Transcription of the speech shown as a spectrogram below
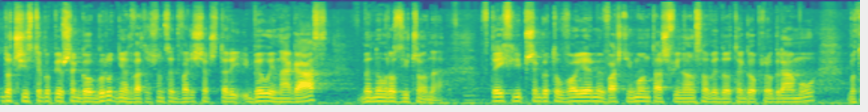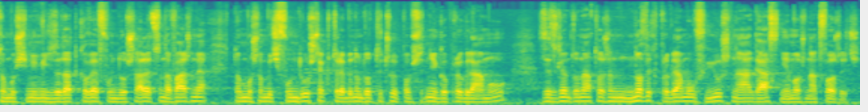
do 31 grudnia 2024 i były na gaz, będą rozliczone. Tej chwili przygotowujemy właśnie montaż finansowy do tego programu, bo to musimy mieć dodatkowe fundusze, ale co na ważne, to muszą być fundusze, które będą dotyczyły poprzedniego programu, ze względu na to, że nowych programów już na gaz nie można tworzyć.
